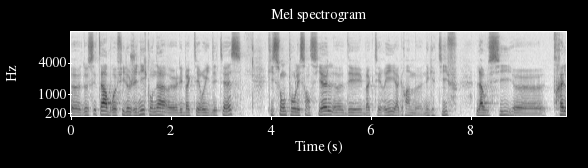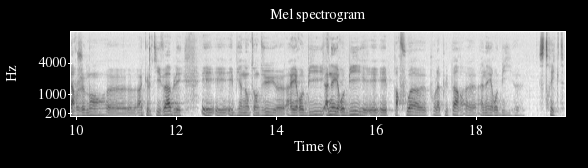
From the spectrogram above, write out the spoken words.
euh, de cet arbre phylogénique, on a les bactéroïdes ETS, qui sont pour l'essentiel des bactéries à grammes négatifs, là aussi très largement incultivables et, bien entendu anaérobie et, parfois, pour la plupart, anaérobie stricte.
